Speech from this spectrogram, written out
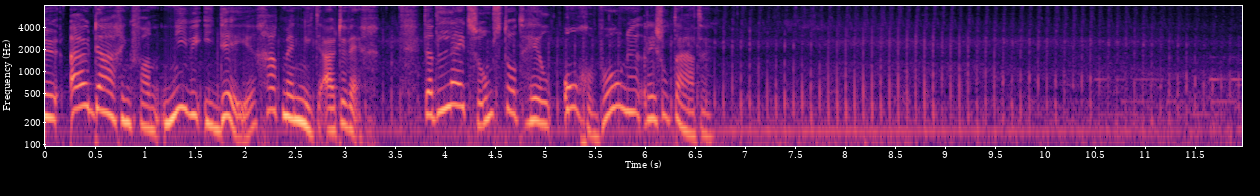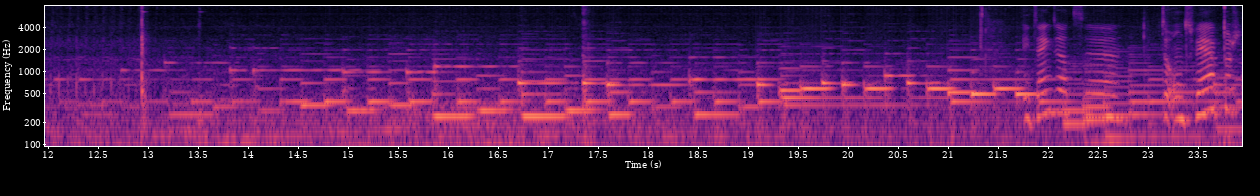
De uitdaging van nieuwe ideeën gaat men niet uit de weg. Dat leidt soms tot heel ongewone resultaten. Ik denk dat uh, de ontwerper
